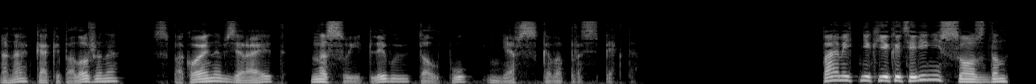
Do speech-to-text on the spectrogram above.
она, как и положено, спокойно взирает на суетливую толпу Невского проспекта. Памятник Екатерине создан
